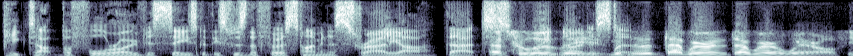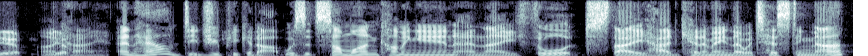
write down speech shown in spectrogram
picked up before overseas, but this was the first time in Australia that absolutely that we're that we're aware of. Yeah. Okay. Yep. And how did you pick it up? Was it someone coming in and they thought they had ketamine? They were testing that.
